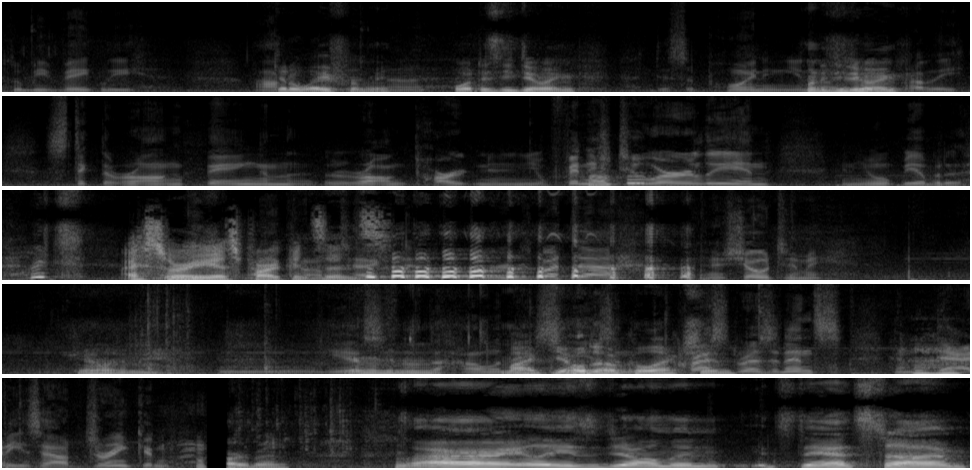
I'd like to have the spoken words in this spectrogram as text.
it'll be vaguely. Get away from me. awkward and, uh, What is he doing? disappointing. You What know, is he doing? Probably stick the wrong thing in the, the wrong part, and you'll finish too early, and, and you won't be able to. What? I swear he has Parkinson's. But uh, show it to me. You know what I mean? Ooh, yes, it's Mm, the holiday my season dildo collection. Residence, and Daddy's out drinking. Apartment. Alright, ladies and gentlemen, it's dance time.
